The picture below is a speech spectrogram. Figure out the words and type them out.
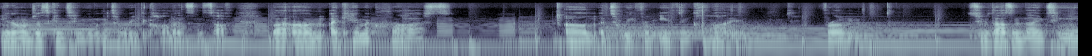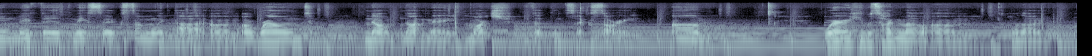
you know, I'm just continuing to read the comments and stuff. But um, I came across um, a tweet from Ethan Klein from 2019, May 5th, May 6th, something like that. Um, around, no, not May, March 5th and 6th, sorry. Um, where he was talking about, um, hold on.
